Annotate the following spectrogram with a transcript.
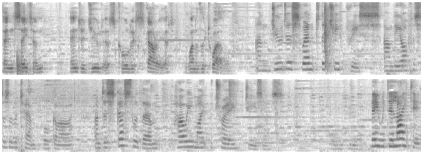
Then Satan entered Judas, called Iscariot, one of the twelve. And Judas went to the chief priests and the officers of the temple guard and discussed with them how he might betray Jesus. They were delighted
